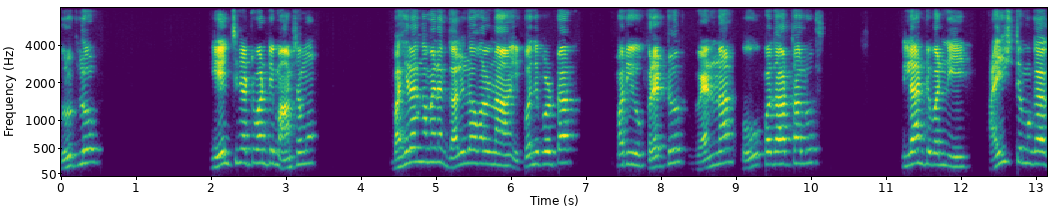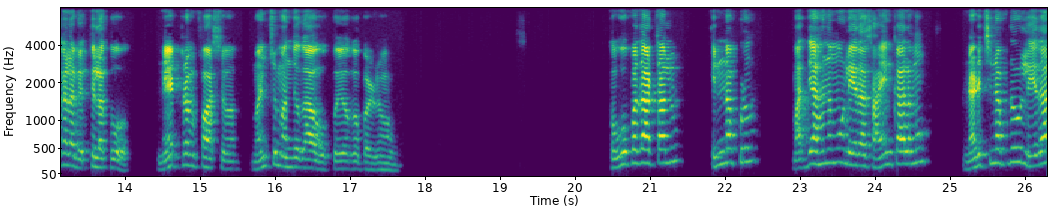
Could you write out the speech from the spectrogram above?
గుడ్లు ఏంచినటువంటి మాంసము బహిరంగమైన గాలిలో వలన ఇబ్బంది పడుట మరియు బ్రెడ్ వెన్న కొవ్వు పదార్థాలు ఇలాంటివన్నీ అయిష్టముగా గల వ్యక్తులకు నేట్రమ్ ఫాస్ మంచి మందుగా ఉపయోగపడును. కొవ్వు పదార్థాలు తిన్నప్పుడు మధ్యాహ్నము లేదా సాయంకాలము నడిచినప్పుడు లేదా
